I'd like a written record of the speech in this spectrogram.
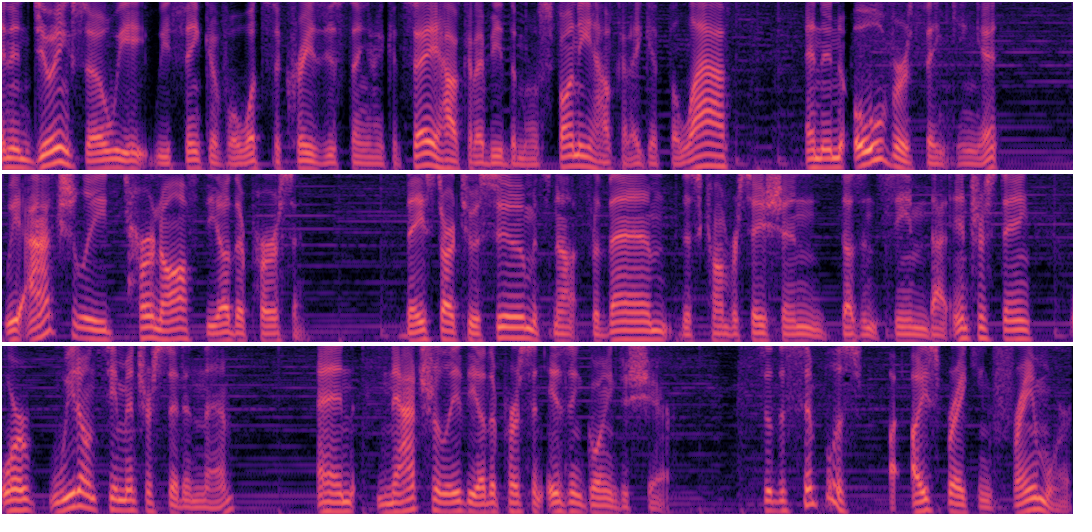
And in doing so, we, we think of, well, what's the craziest thing I could say? How could I be the most funny? How could I get the laugh? And in overthinking it, we actually turn off the other person. They start to assume it's not for them. This conversation doesn't seem that interesting, or we don't seem interested in them. And naturally, the other person isn't going to share. So the simplest ice-breaking framework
